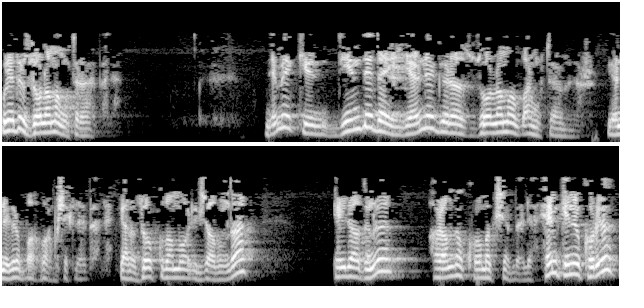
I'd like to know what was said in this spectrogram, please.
Bu nedir? Zorlama muhtemelen böyle. Demek ki dinde de yerine göre zorlama var muhtemelenler. Yerine göre var, var bu şekilde böyle. Yani zor kullanma var icabında evladını haramdan korumak için böyle. Hem kendini koruyor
